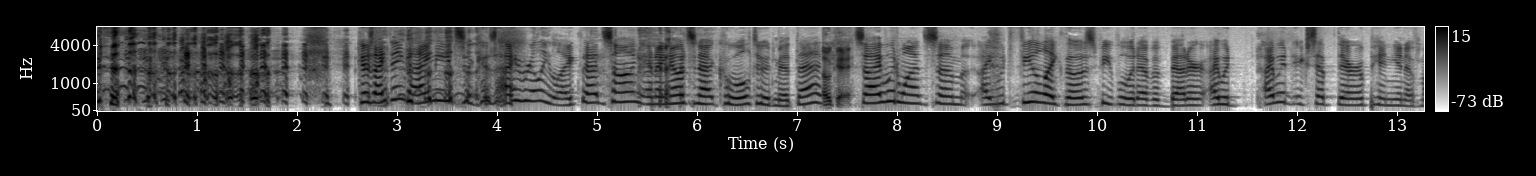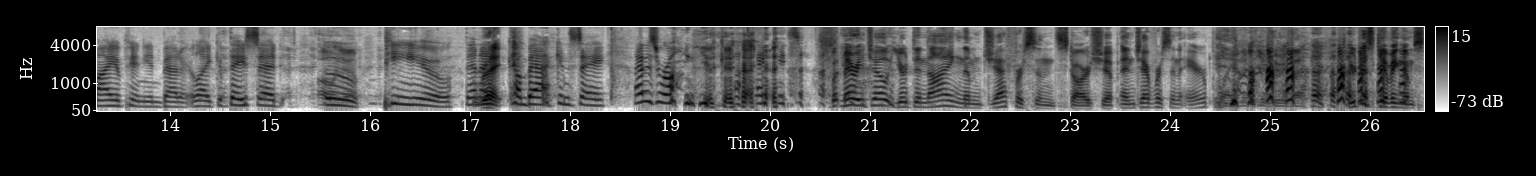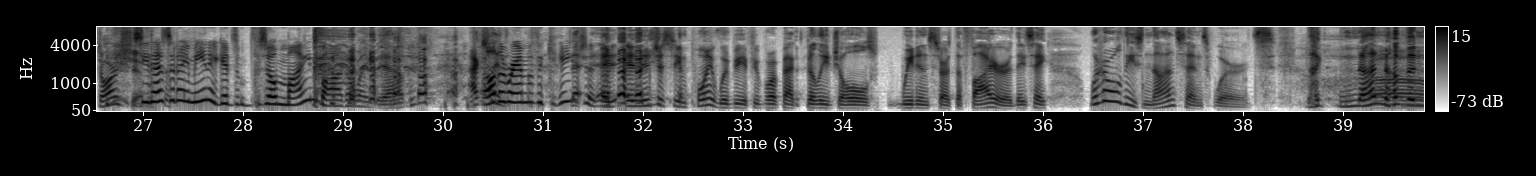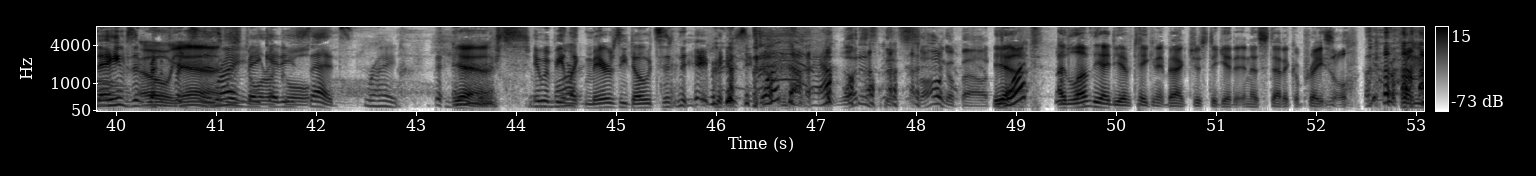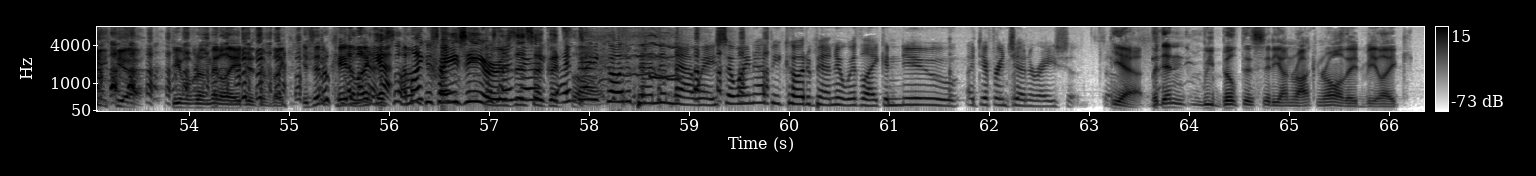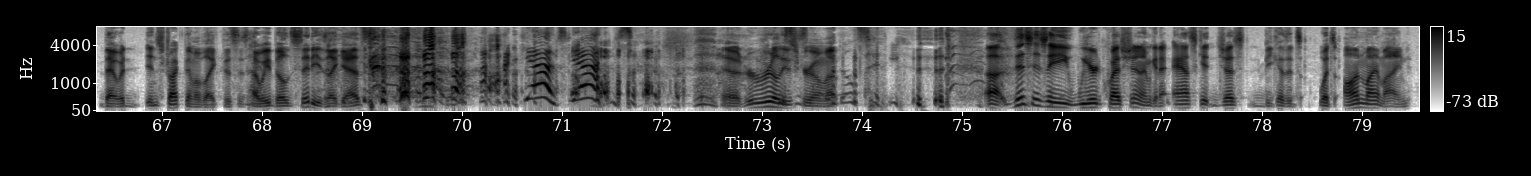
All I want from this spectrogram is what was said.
Because I think I need to. Because I really like that song, and I know it's not cool to admit that. Okay. So I would want some. I would feel like those people would have a better. I would. I would accept their opinion of my opinion better. Like if they said, Oh, "Ooh, pu," then Right. I'd come back and say, "I was wrong, you guys." But Mary Jo, you're denying them Jefferson Starship and Jefferson Airplane if you do that. You're just giving them Starship. See, that's what I mean. It gets so mind-boggling. Yeah. All Actually, the that- ramifications. an, an interesting point would be if you brought back Billy Joel's "We Didn't Start the Fire." They'd say, "What are all these nonsense words? Like none of the oh. names and Oh, references yeah. Right. make any sense." right. Yeah. It would be like Smart. Mairzy Doats and Mairzy Doats. What the hell? what is this song about? Yeah. What? I love the idea of taking it back just to get an aesthetic appraisal from yeah. people from the Middle Ages of like, is it okay to Am I- like yeah, this song? am I crazy, or is I'm this very, a good thing? I'm song? very codependent that way, so why not be codependent with like a new, a different generation? So. Yeah, but then we built this city on rock and roll. They'd be like, that would instruct them of like, this is how we build cities, I guess. Yes, yes. it would really This is screw them up. Little City. Uh, this is a weird question. I'm going to ask it just because it's what's on my mind.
